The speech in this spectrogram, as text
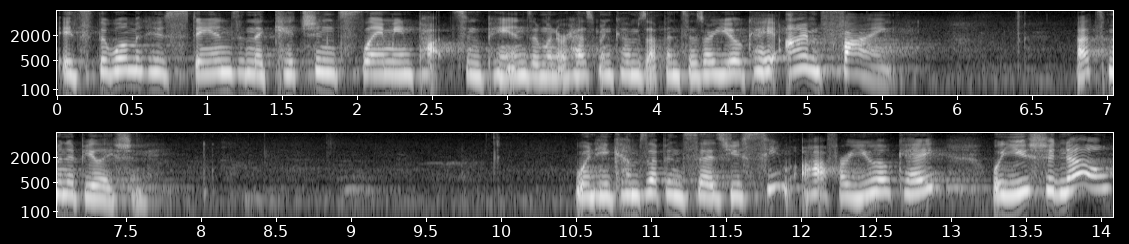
It's the woman who stands in the kitchen slamming pots and pans, and when her husband comes up and says, Are you okay? I'm fine. That's manipulation. When he comes up and says, You seem off, are you okay? Well, you should know.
